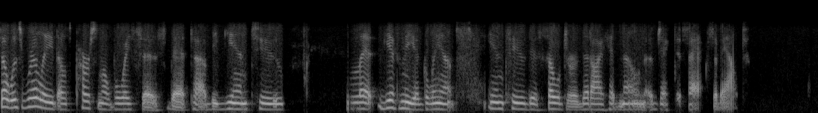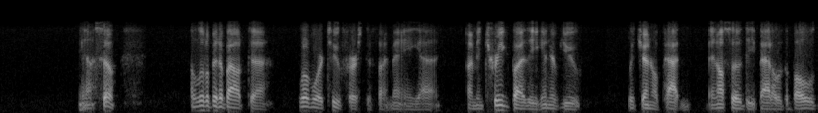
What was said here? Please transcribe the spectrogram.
so it was really those personal voices that uh, begin to let give me a glimpse into this soldier that I had known objective facts about. Yeah, so a little bit about uh, World War II first, if I may. Uh, I'm intrigued by the interview with General Patton and also the Battle of the Bulge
